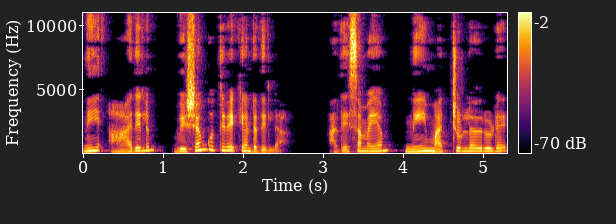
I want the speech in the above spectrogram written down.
നീ ആരിലും വിഷം കുത്തിവെക്കേണ്ടതില്ല. അതേസമയം നീ മറ്റുള്ളവരുടെ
